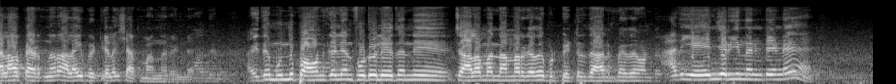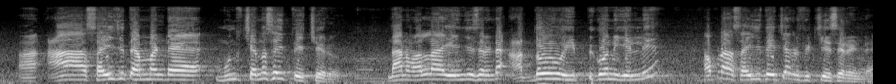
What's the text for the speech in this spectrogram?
ఎలా పెడుతున్నారో అలాగే పెట్టేలా చెప్పమన్నారండి. అయితే ముందు పవన్ కళ్యాణ్ ఫోటో లేదని చాలా మంది అన్నారు కదా ఇప్పుడు పెట్టారు దాని మీద ఉంటారు అది ఏం జరిగిందంటే అండి ఆ- సైజు తెమ్మంటే ముందు చిన్న సైజు తెచ్చారు. దానివల్ల ఏం చేశారంటే అద్దం ఇప్పుకొని వెళ్ళి అప్పుడు ఆ సైజు తెచ్చి అక్కడ ఫిట్ చేశారండి.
